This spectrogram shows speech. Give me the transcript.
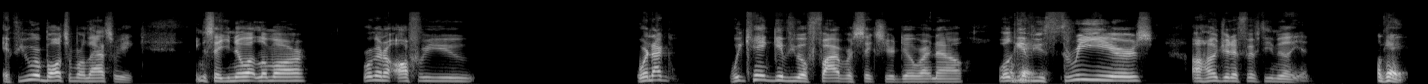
if you were Baltimore last week, you can say, you know what, Lamar, we're going to offer you. We're not. We can't give you a five or six year deal right now. We'll okay. give you three years, 150 million. Okay,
